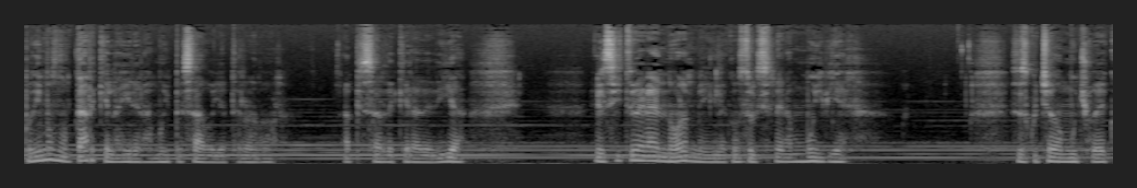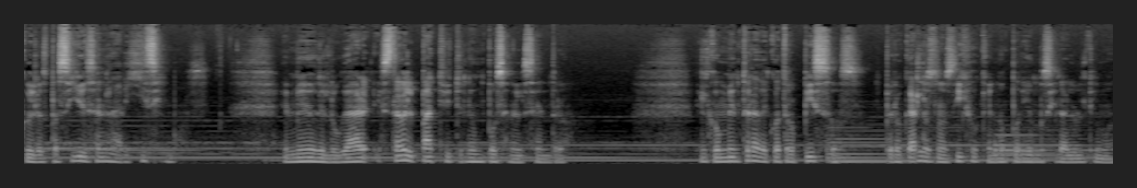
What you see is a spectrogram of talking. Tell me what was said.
pudimos notar que el aire era muy pesado y aterrador. A pesar de que era de día, el sitio era enorme y la construcción era muy vieja. Se escuchaba mucho eco y los pasillos eran larguísimos. En medio del lugar estaba el patio y tenía un pozo en el centro. El convento era de cuatro pisos, pero Carlos nos dijo que no podíamos ir al último,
